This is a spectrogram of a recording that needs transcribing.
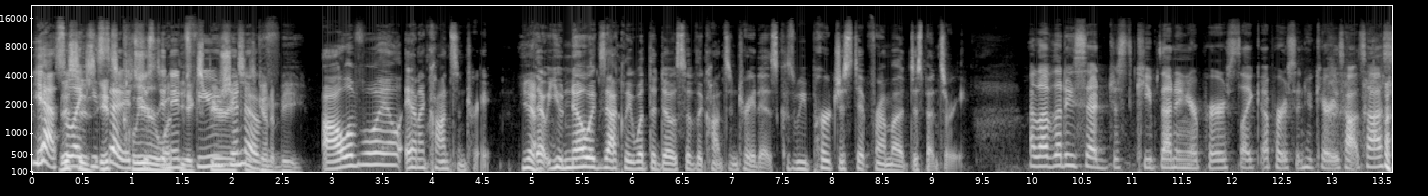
Yeah, so this like is you it's said, it's clear just what an the infusion is of be. olive oil and a concentrate. Yeah, That you know exactly what the dose of the concentrate is because we purchased it from a dispensary. I love that he said just keep that in your purse, like a person who carries hot sauce.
